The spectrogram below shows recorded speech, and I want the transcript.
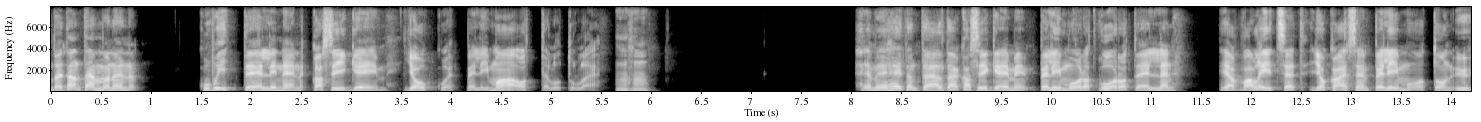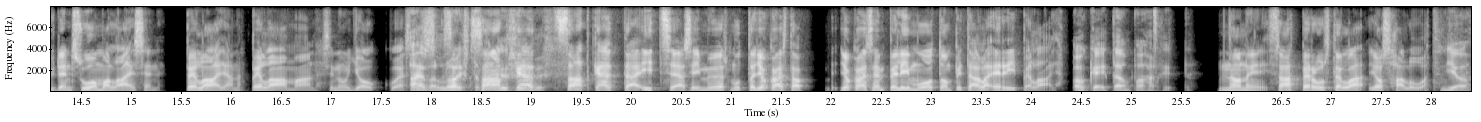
Otetaan tämmöinen kuvitteellinen 8 game joukkuepeli maaottelu tulee. Mm-hmm. Ja me heitän täältä 8 game pelimuodot vuorotellen ja valitset jokaisen pelimuotoon yhden suomalaisen pelaajan pelaamaan sinun joukkueesi. Aivan loistava saat, kysymys. Käyt, saat käyttää itseäsi myös, mutta jokaista, jokaisen pelimuotoon pitää olla eri pelaaja. Okei, okay, tämä on paha sitten. No niin, saat perustella, jos haluat. Joo.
